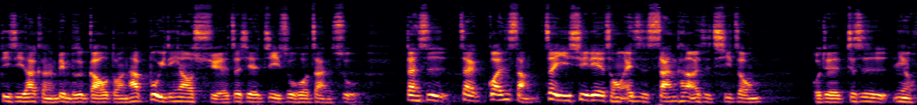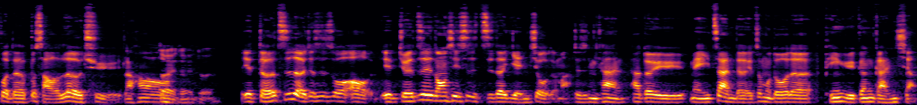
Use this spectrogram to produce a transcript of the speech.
DC 它可能并不是高端，它不一定要学这些技术或战术，但是在观赏这一系列从 S 三看到 S 七中，我觉得就是你也获得不少乐趣，然后对对对。也得知了，就是说，哦，也觉得这些东西是值得研究的嘛。就是你看他对于每一站的有这么多的评语跟感想，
